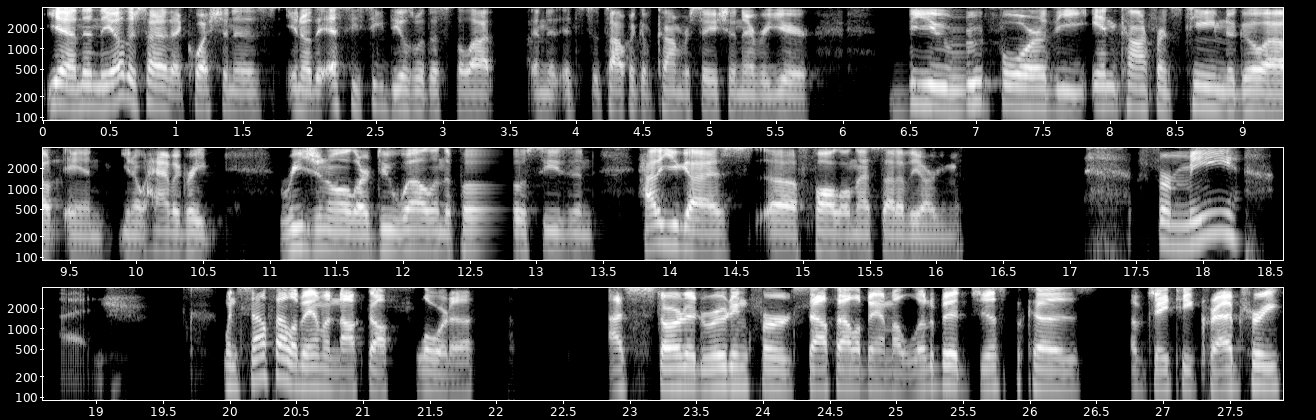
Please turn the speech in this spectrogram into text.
Yeah, and then the other side of that question is, you know, the SEC deals with this a lot, and it's a topic of conversation every year. Do you root for the in-conference team to go out and you know have a great regional or do well in the postseason? How do you guys uh, fall on that side of the argument? For me, I, when South Alabama knocked off Florida, I started rooting for South Alabama a little bit just because of JT Crabtree,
